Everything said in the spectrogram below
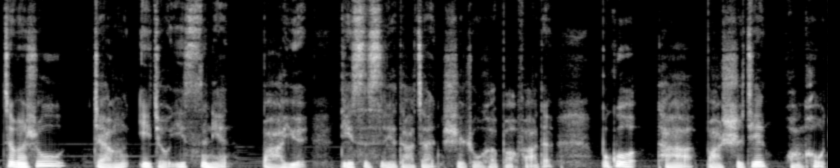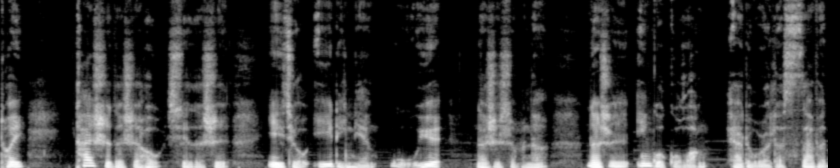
这本书讲一九一四年八月第一次世界大战是如何爆发的。不过他把时间往后推，开始的时候写的是一九一零年五月，那是什么呢？那是英国国王 Edward Seven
